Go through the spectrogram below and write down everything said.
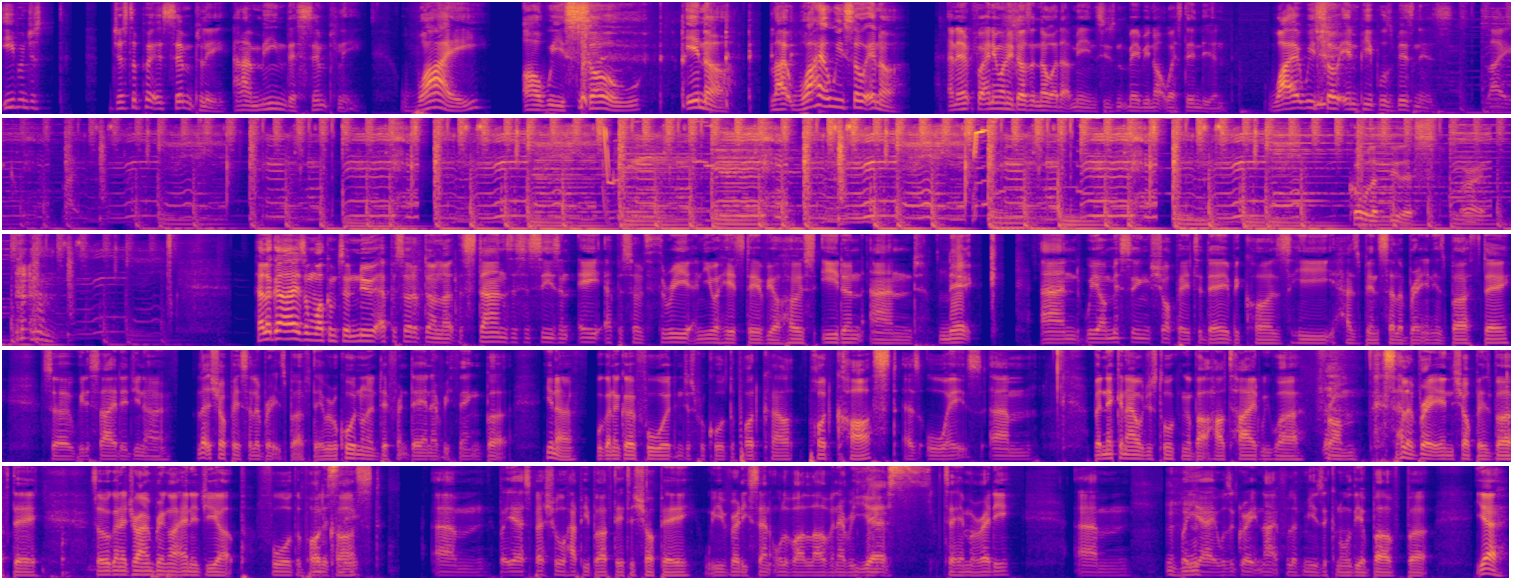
even just just to put it simply, and I mean this simply, why are we so inner? Like, why are we so inner? And for anyone who doesn't know what that means, who's maybe not West Indian, why are we so in people's business? Like, like cool. Let's do this. All right. Hello, guys, and welcome to a new episode of Don't Like the Stands. This is season eight, episode three, and you are here today with your host Eden and Nick. and we are missing Shoppe today because he has been celebrating his birthday. So we decided, you know, let Shoppe celebrate his birthday. We're recording on a different day and everything, but you know, we're gonna go forward and just record the podcast podcast as always. Um, but Nick and I were just talking about how tired we were from celebrating Shoppe's birthday. So we're gonna try and bring our energy up for the podcast. Um, but yeah, special happy birthday to Shoppe. We've already sent all of our love and everything Yes. to him already. Um, but Mhm. yeah, it was a great night full of music and all the above. But yeah,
